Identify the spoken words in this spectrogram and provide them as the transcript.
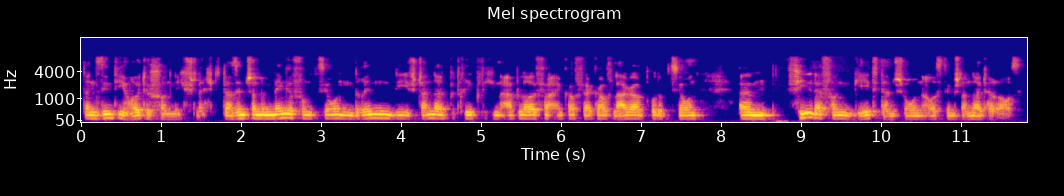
dann sind die heute schon nicht schlecht. Da sind schon eine Menge Funktionen drin, die standardbetrieblichen Abläufe, Einkauf, Verkauf, Lager, Produktion. Ähm, viel davon geht dann schon aus dem Standard heraus.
